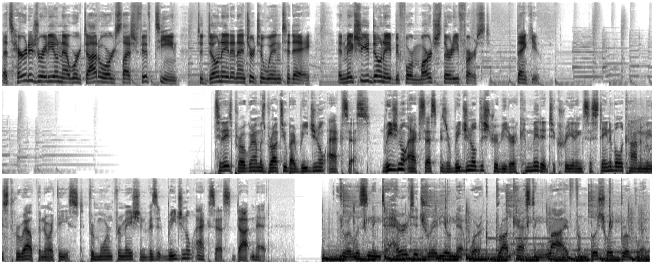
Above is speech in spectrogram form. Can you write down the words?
That's heritageradionetwork.org slash 15 to donate and enter to win today. And make sure you donate before March 31st. Thank you. Today's program is brought to you by Regional Access. Regional Access is a regional distributor committed to creating sustainable economies throughout the Northeast. For more information, visit regionalaccess.net. You're listening to Heritage Radio Network, broadcasting live from Bushwick, Brooklyn.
